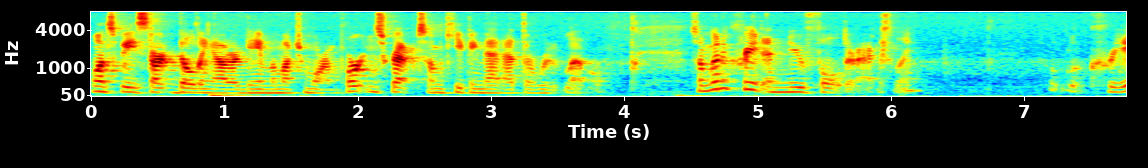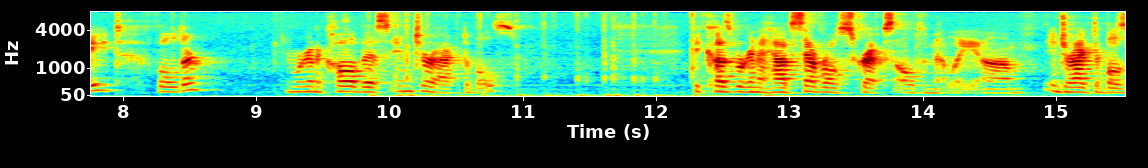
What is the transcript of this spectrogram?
once we start building out our game, a much more important script, so I'm keeping that at the root level. So I'm going to create a new folder, actually. We'll create folder and we're going to call this interactables because we're going to have several scripts ultimately. Um, interactables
